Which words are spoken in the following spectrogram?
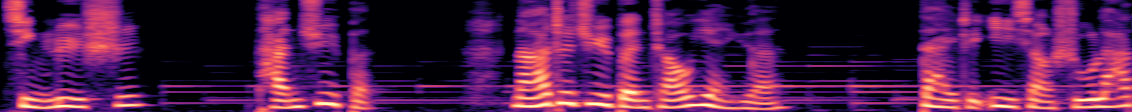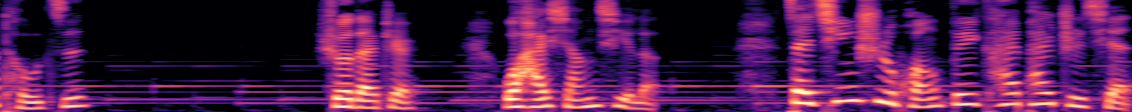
请律师、谈剧本、拿着剧本找演员、带着意向书拉投资。说到这儿，我还想起了，在《倾世皇妃》开拍之前，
